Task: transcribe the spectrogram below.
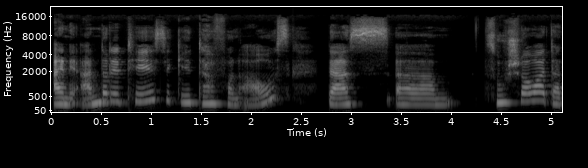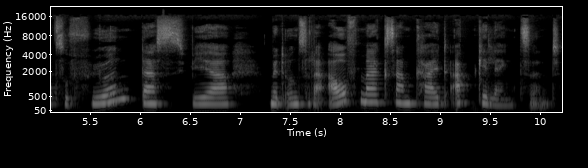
Eine andere These geht davon aus, dass ähm, Zuschauer dazu führen, dass wir mit unserer Aufmerksamkeit abgelenkt sind.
